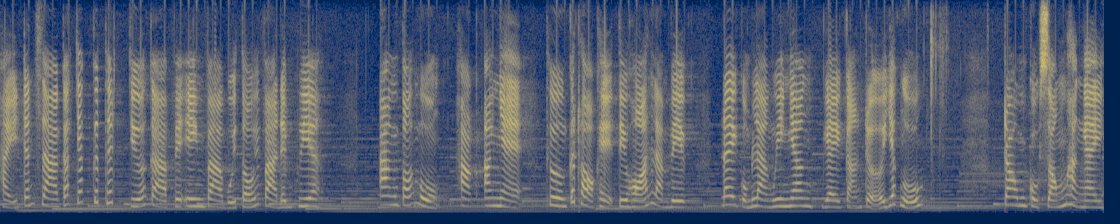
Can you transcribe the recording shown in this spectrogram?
hãy tránh xa các chất kích thích chứa caffeine vào buổi tối và đêm khuya. Ăn tối muộn hoặc ăn nhẹ thường kích hoạt hệ tiêu hóa làm việc. Đây cũng là nguyên nhân gây cản trở giấc ngủ. Trong cuộc sống hàng ngày,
